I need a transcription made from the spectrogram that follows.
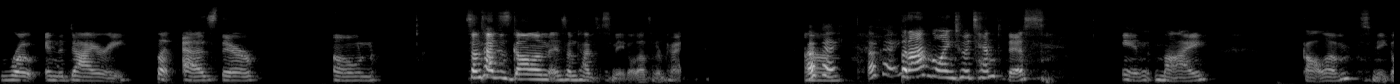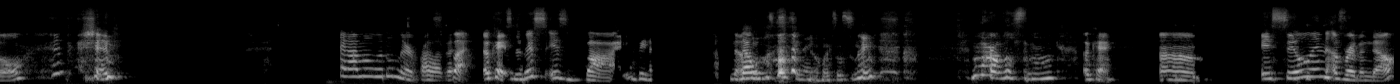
wrote in the diary, but as their own. Sometimes it's Gollum and sometimes it's Smeagol. That's what I'm trying. Okay. Um, Okay. but I'm going to attempt this in my Gollum Smeagol impression. And I'm a little nervous. I love it. But okay, so this is by no, No one's listening. no one's listening. Marvel's listening. Okay. Um Isilin of Rivendell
